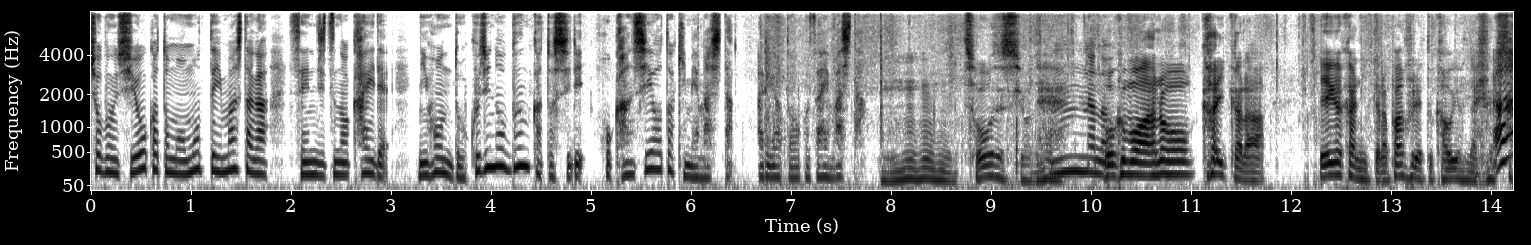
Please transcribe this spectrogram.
処分しようかとも思っていましたが先日の回で日本独自の文化と知り保管しようと決めました。ありがとうございました。うんそうですようね僕もあの回から映画館に行ったらパンフレット買うようになりまあした。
